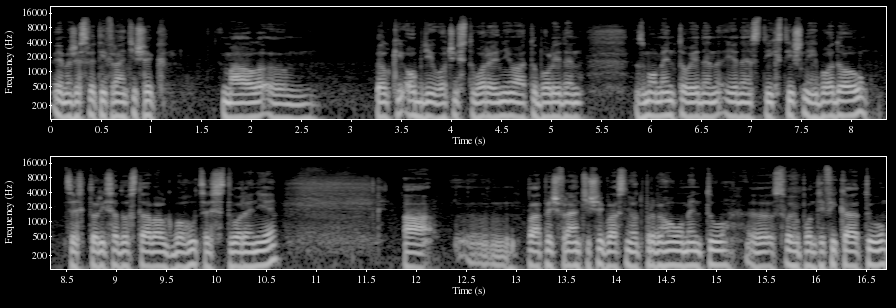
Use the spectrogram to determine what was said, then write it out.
Vieme, že svätý František mal um, veľký obdiv voči stvoreniu a to bol jeden z momentov, jeden, jeden z tých styčných bodov, cez ktorý sa dostával k Bohu, cez stvorenie. A pápež František vlastne od prvého momentu e, svojho pontifikátu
